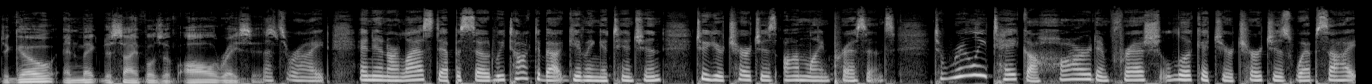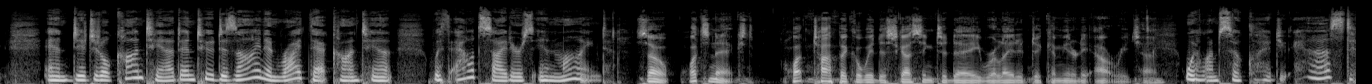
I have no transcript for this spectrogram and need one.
to go and make disciples of all races. That's right. And in our last episode, we talked about giving attention to your church's online presence, to really take a hard and fresh look at your church's website and digital content and to design and write that content with outsiders in mind. So, what's next? What topic are we discussing today related to community outreach, hon? Well, I'm so glad you asked.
